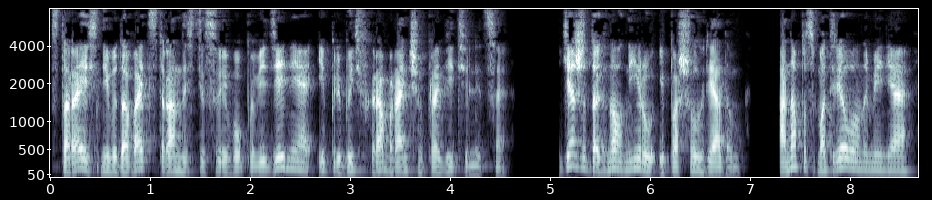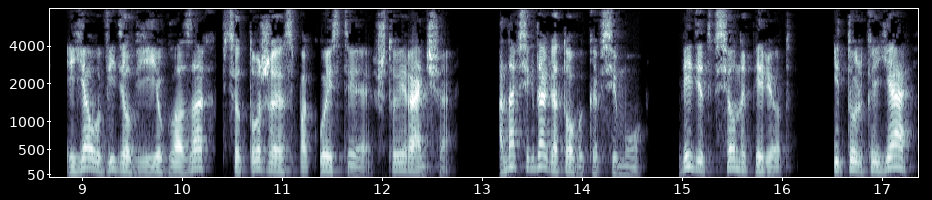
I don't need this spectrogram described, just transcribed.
стараясь не выдавать странности своего поведения и прибыть в храм раньше правительницы. Я же догнал Ниру и пошел рядом. Она посмотрела на меня, и я увидел в ее глазах все то же спокойствие, что и раньше. Она всегда готова ко всему, видит все наперед. И только я,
